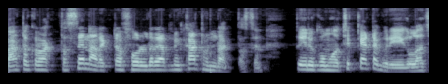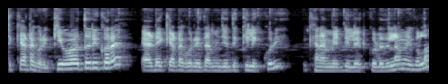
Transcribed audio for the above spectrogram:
নাটক রাখতেছেন আর একটা ফোল্ডারে আপনি কার্টুন রাখতেছেন। তো এরকম হচ্ছে ক্যাটাগরি। এগুলো হচ্ছে ক্যাটাগরি। কীভাবে তৈরি করে? অ্যাড এ ক্যাটাগরিতে আমি যদি ক্লিক করি, এখানে আমি ডিলিট করে দিলাম এগুলো।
